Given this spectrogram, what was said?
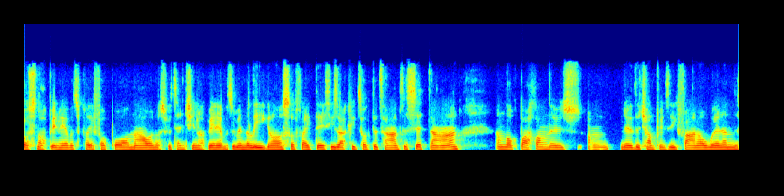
us not being able to play football now and us potentially not being able to win the league and all stuff like this. He's actually took the time to sit down and look back on those, on you know, the Champions League final win and the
